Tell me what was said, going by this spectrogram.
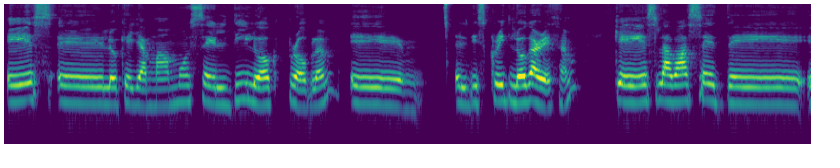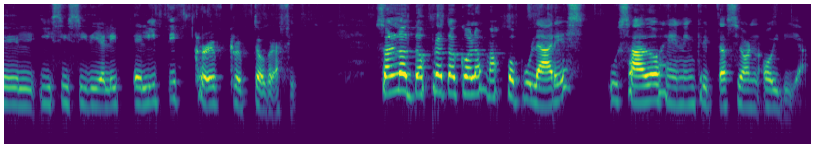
es eh, lo que llamamos el D-log problem, eh, el discrete logarithm, que es la base del ECCD, el Elliptic Curve Cryptography. Son los dos protocolos más populares usados en encriptación hoy día.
